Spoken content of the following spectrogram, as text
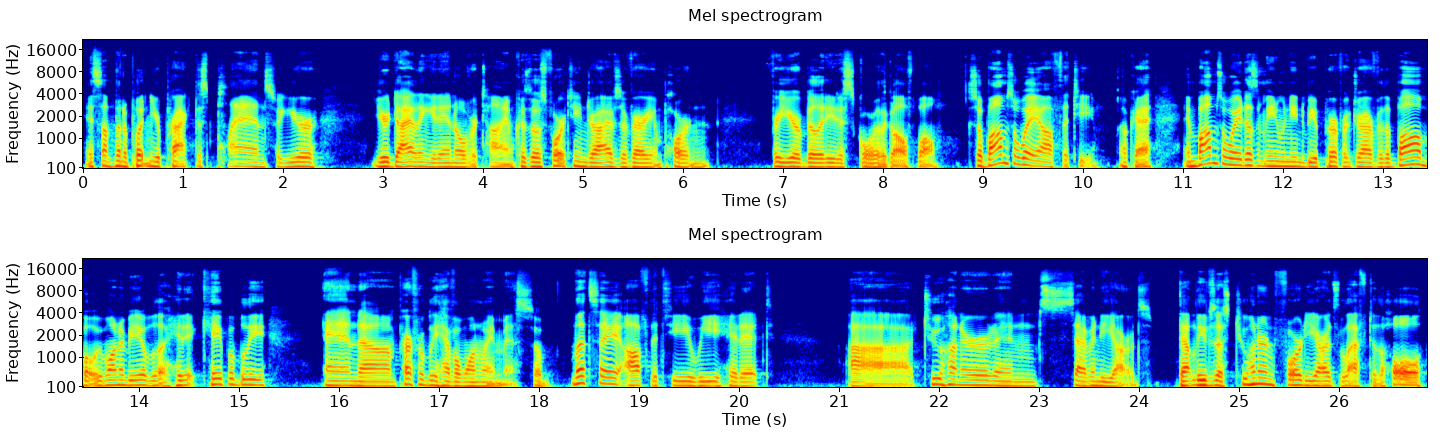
It's something to put in your practice plan so you're you're dialing it in over time because those 14 drives are very important for your ability to score the golf ball. So bombs away off the tee, okay? And bombs away doesn't mean we need to be a perfect driver of the ball, but we want to be able to hit it capably and um, preferably have a one-way miss. So let's say off the tee we hit it uh, 270 yards. That leaves us 240 yards left to the hole,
